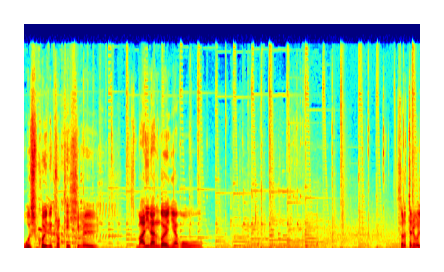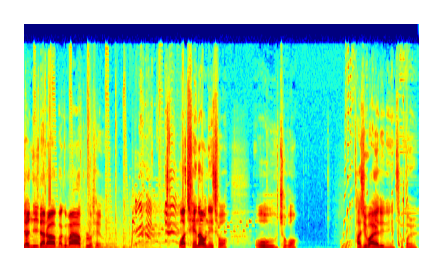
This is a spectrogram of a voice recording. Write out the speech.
50코인이 그렇게 힘을 많이 나는 거였냐고. 쓰러뜨리고 전진하라 마그마 콜로세움. 와, 쟤 나오네, 저. 오, 저거. 다시 봐야 되네, 저걸.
